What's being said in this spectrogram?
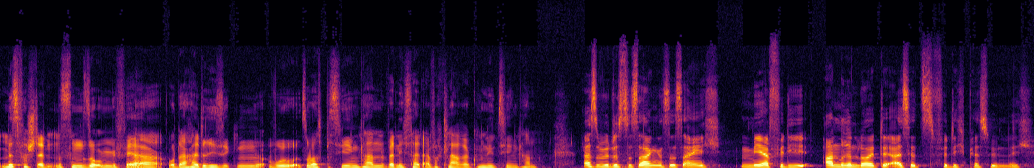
Missverständnissen so ungefähr oder halt Risiken, wo sowas passieren kann, wenn ich es halt einfach klarer kommunizieren kann. Also würdest du sagen, es ist eigentlich mehr für die anderen Leute als jetzt für dich persönlich?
